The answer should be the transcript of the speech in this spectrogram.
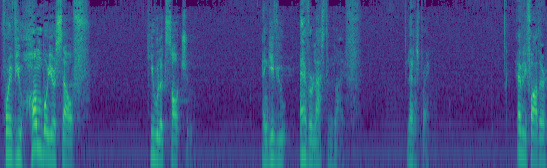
For if you humble yourself, He will exalt you and give you everlasting life. Let us pray. Heavenly Father,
